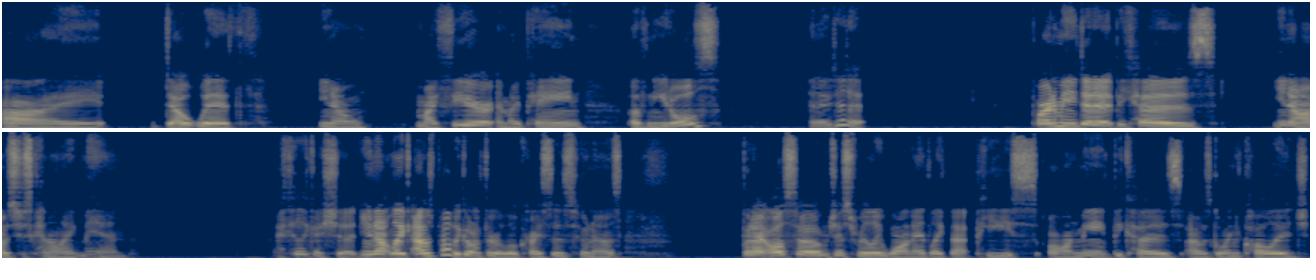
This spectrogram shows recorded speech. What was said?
I dealt with, you know, my fear and my pain of needles, and I did it part of me did it because, you know, I was just kind of like, man, I feel like I should. You know, like I was probably going through a little crisis, who knows. But I also just really wanted like that piece on me because I was going to college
